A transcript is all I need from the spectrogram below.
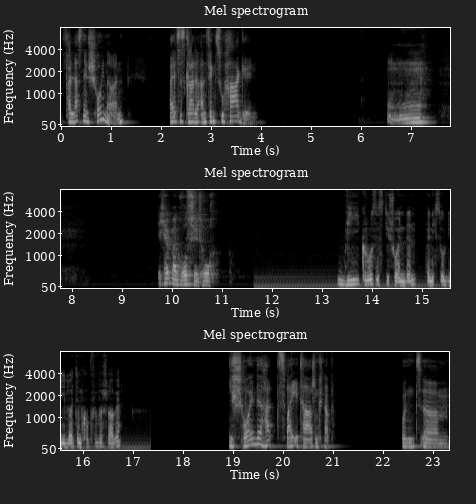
verlassenen Scheune an, als es gerade anfängt zu hageln. Mhm. Ich halte mein Großschild hoch. Wie groß ist die Scheune denn, wenn ich so die Leute im Kopf überschlage? Die Scheune hat zwei Etagen knapp. Und ähm,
